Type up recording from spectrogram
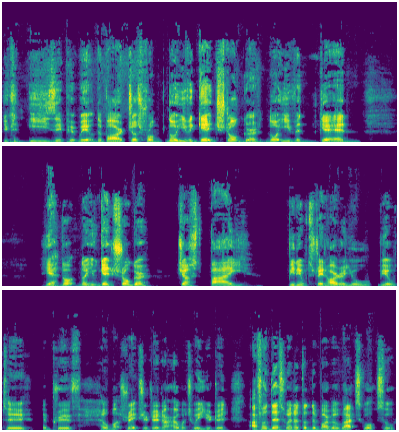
you can easily put weight on the bar just from not even getting stronger, not even getting, yeah, not, not even getting stronger, just by being able to train harder, you'll be able to improve how much reps you're doing or how much weight you're doing. I found this when I done the barbell back squat, so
